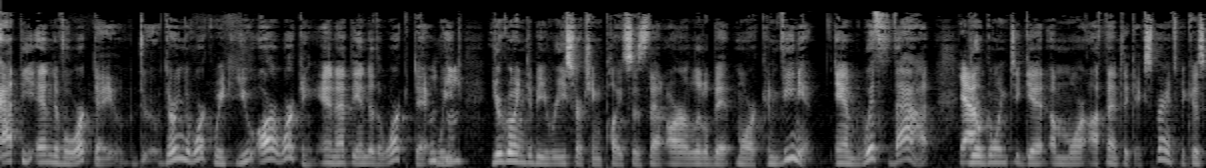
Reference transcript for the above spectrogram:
at the end of a workday d- during the work week you are working and at the end of the work day, mm-hmm. week you're going to be researching places that are a little bit more convenient and with that yeah. you're going to get a more authentic experience because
